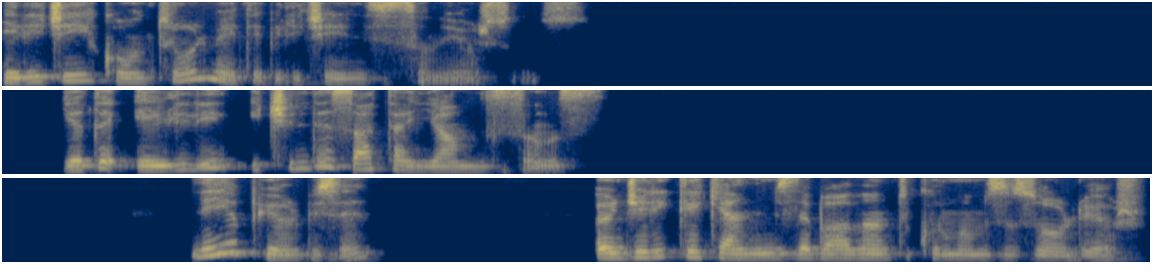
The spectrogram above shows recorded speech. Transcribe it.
Geleceği kontrol mü edebileceğinizi sanıyorsunuz? Ya da evliliğin içinde zaten yalnızsanız? Ne yapıyor bize? Öncelikle kendimizle bağlantı kurmamızı zorluyor.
